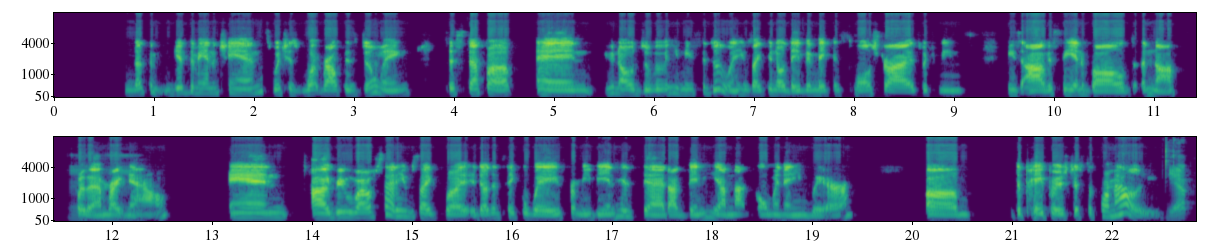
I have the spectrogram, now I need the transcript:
let them give the man a chance, which is what Ralph is doing, to step up and you know do what he needs to do. And he was like, you know, they've been making small strides, which means he's obviously involved enough for them right Mm-hmm. now. And I agree with what Ralph said. He was like, but it doesn't take away from me being his dad. I've been here. I'm not going anywhere. Um, the paper is just a formality. Yep.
